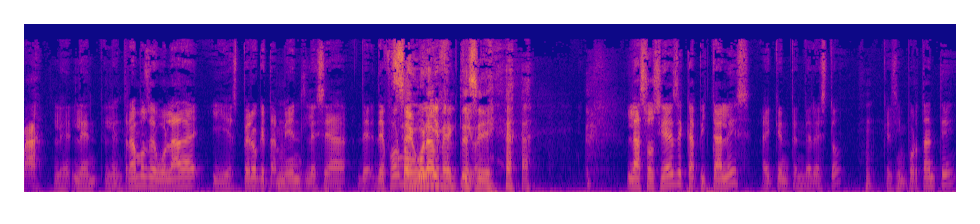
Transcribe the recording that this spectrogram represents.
Va, le, entramos de volada y espero que también le sea de, forma Seguramente muy sí. Las sociedades de capitales, hay que entender esto, que es importante,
